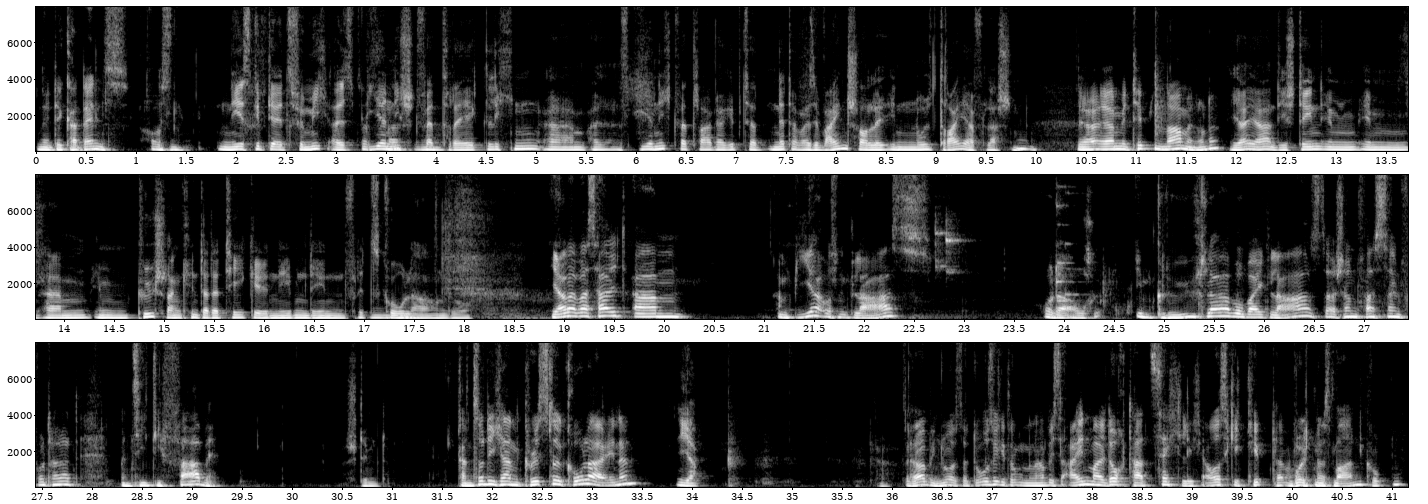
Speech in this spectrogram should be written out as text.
eine Dekadenz außen. Nee, es gibt ja jetzt für mich als Das Bier nicht verträglichen, ähm, als Bier nicht Vertrager gibt es ja netterweise Weinscholle in 03er Flaschen. Ja, ja, mit tippten Namen, oder? Ja, ja, die stehen im, im, ähm, im Kühlschrank hinter der Theke neben den Fritz Cola und so. Ja, aber was halt ähm, am Bier aus dem Glas oder auch im Krüchler, wobei Glas da schon fast seinen Vorteil hat, man sieht die Farbe. Stimmt. Kannst du dich an Crystal Cola erinnern? Ja, Da habe ich nur aus der Dose getrunken, dann habe ich es einmal doch tatsächlich ausgekippt, wollten wir es mal angucken.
